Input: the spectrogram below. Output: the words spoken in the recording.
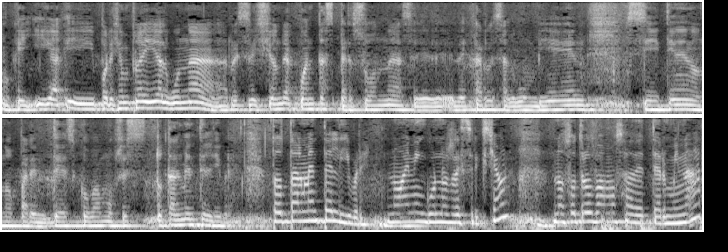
Ok, y, por ejemplo, ¿hay alguna restricción de a cuántas personas eh, dejarles algún bien? Si tienen o no parentesco, vamos, es totalmente libre. Totalmente libre, no hay ninguna restricción. Nosotros vamos a determinar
